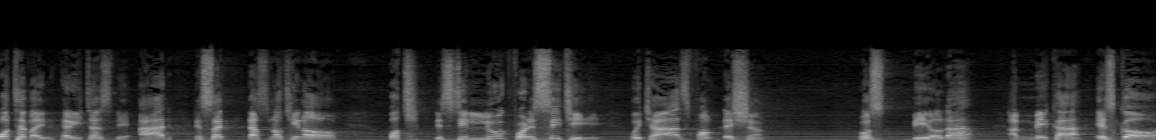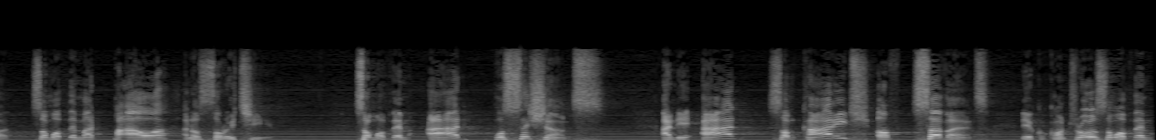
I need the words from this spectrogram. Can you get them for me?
whatever inheritance they had, they said that's not enough. But they still look for a city which has foundation, whose builder and maker is God. Some of them had power and authority. Some of them had possessions. And they had some kind of servants. They could control some of them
